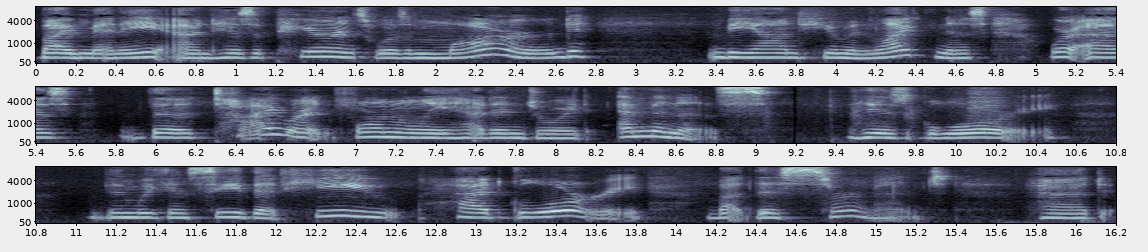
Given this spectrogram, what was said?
by many, and his appearance was marred beyond human likeness, whereas the tyrant formerly had enjoyed eminence, his glory. Then we can see that he had glory, but this servant had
